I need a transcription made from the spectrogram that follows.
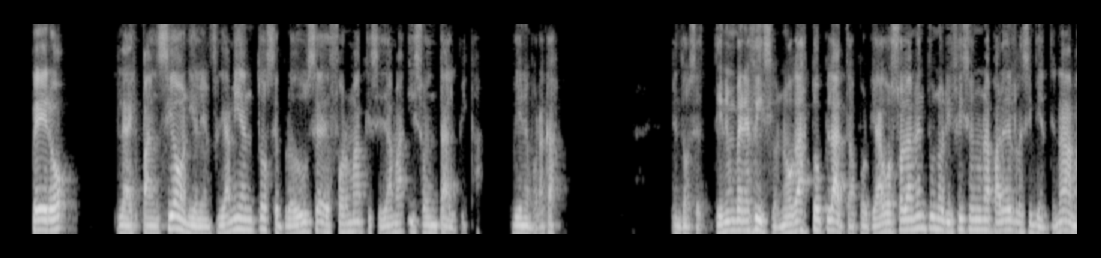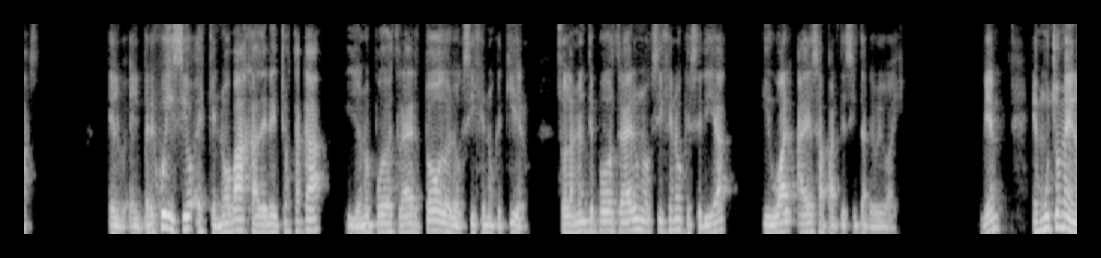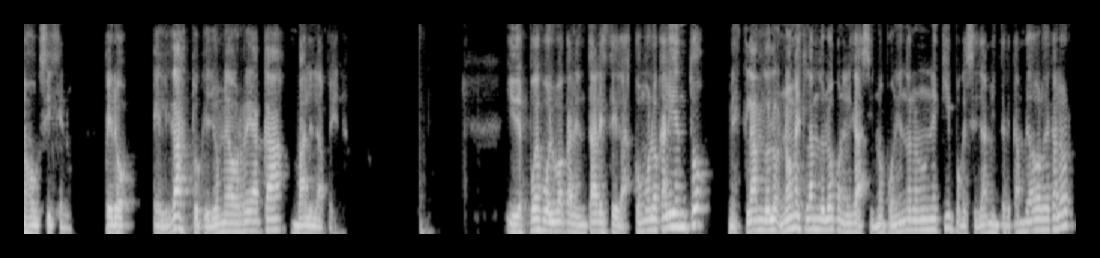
Pero la expansión y el enfriamiento se produce de forma que se llama isoentálpica. Viene por acá. Entonces, tiene un beneficio, no gasto plata porque hago solamente un orificio en una pared del recipiente, nada más. El, el, perjuicio es que no baja derecho hasta acá y yo no puedo extraer todo el oxígeno que quiero. Solamente puedo extraer un oxígeno que sería igual a esa partecita que veo ahí. Bien, es mucho menos oxígeno, pero el gasto que yo me ahorré acá vale la pena. Y después vuelvo a calentar este gas. ¿Cómo lo caliento? Mezclándolo, no mezclándolo con el gas, sino poniéndolo en un equipo que se llama intercambiador de calor,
